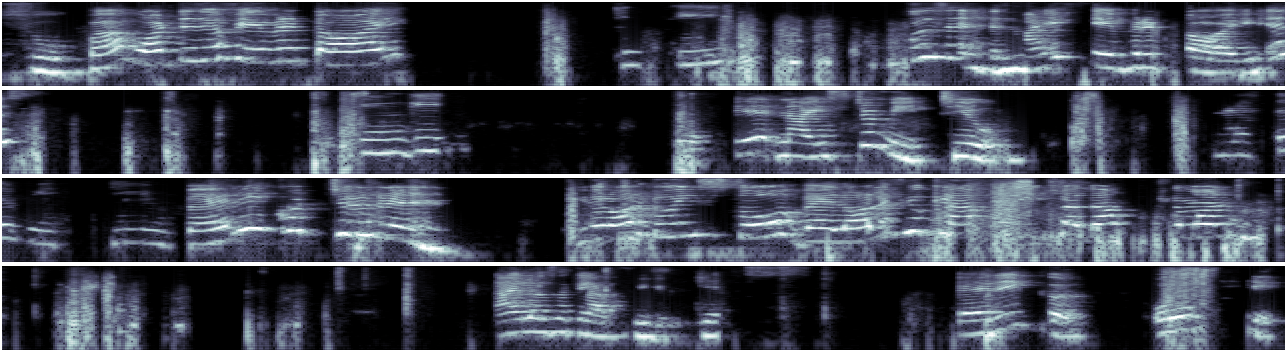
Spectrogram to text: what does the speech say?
Super. What is your favorite toy? kitty, Full sentence. My favorite toy is. singing. Okay, nice to meet you. Nice to meet you. Very good, children. You're all doing so well. All of you clap for each other. Come on. I'll also clap for you. Yes. Very good. Okay.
